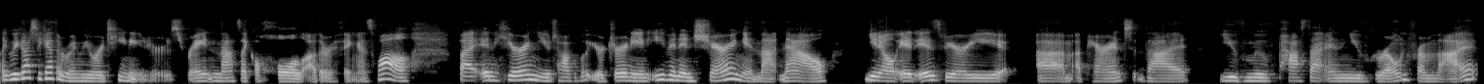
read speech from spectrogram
like we got together when we were teenagers, right? And that's like a whole other thing as well. But in hearing you talk about your journey and even in sharing in that now, you know, it is very um, apparent that you've moved past that and you've grown from that.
